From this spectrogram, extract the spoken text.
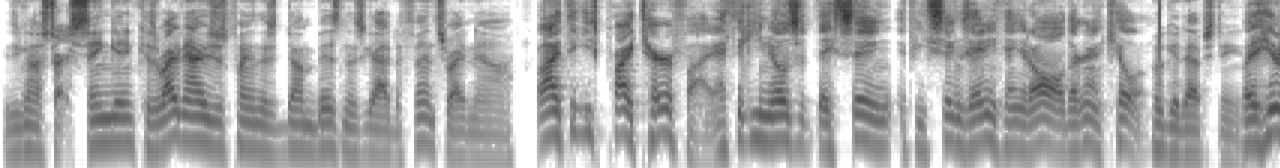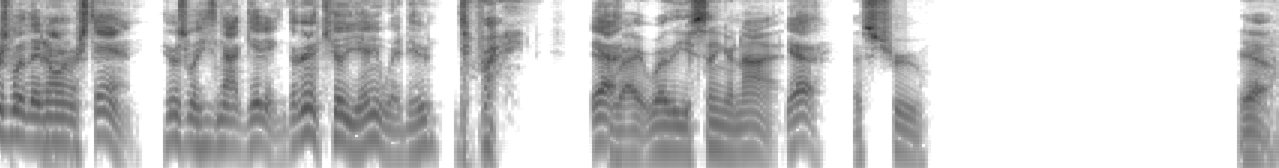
is he gonna start singing? Because right now he's just playing this dumb business guy defense. Right now, Well, I think he's probably terrified. I think he knows if they sing, if he sings anything at all, they're going to kill him. he'll get Epstein. But here's what they don't understand. Here's what he's not getting. They're going to kill you anyway, dude. right, Yeah. right. Whether you sing or not, Yeah. that's true. Yeah,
